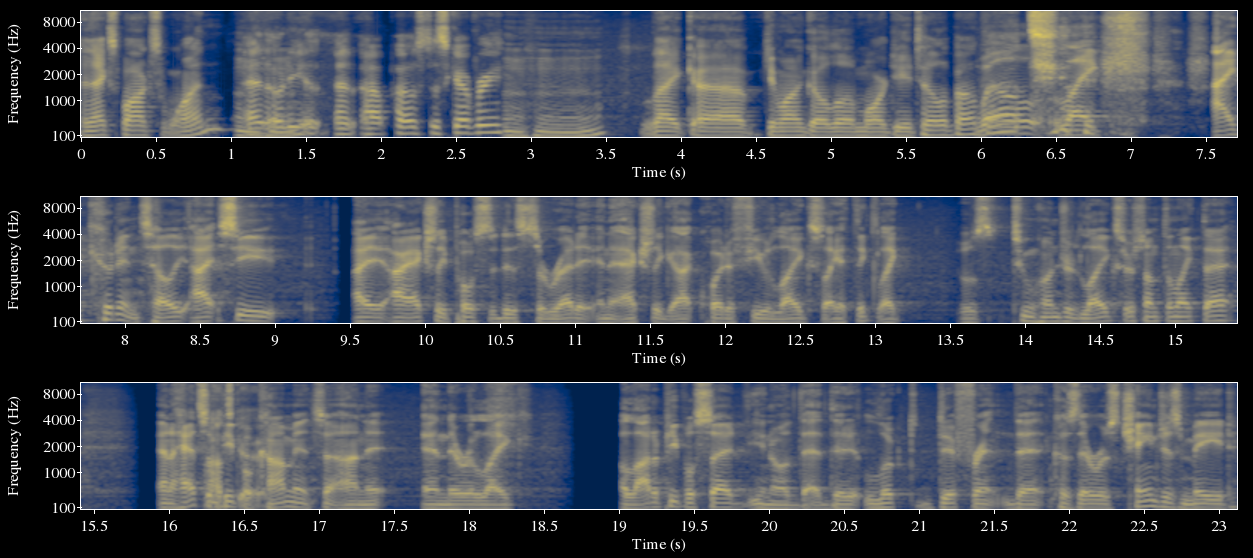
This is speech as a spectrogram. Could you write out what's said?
an Xbox One at Mhm. ODS at Outpost Discovery. hmm Like, uh, do you want to go a little more detail about Well, that? Well, like, I couldn't tell you. I see. I I actually posted this to Reddit, and it actually got quite a few likes. Like I think like it was 200 likes or something like that. And I had some That's people good. comment on it, and they were like, a lot of people said, you know, that, that it looked different than because there was changes made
